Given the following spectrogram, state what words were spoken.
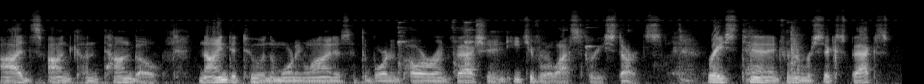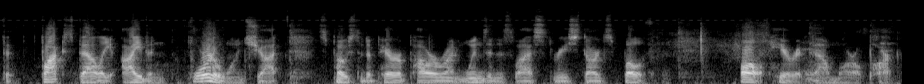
odds on Contango. 9 to 2 in the morning line is at the board in power run fashion in each of her last three starts. Race 10, entry number 6, Fox, Fox Valley Ivan, 4 to 1 shot, has posted a pair of power run wins in his last three starts, both all here at Balmoral Park.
